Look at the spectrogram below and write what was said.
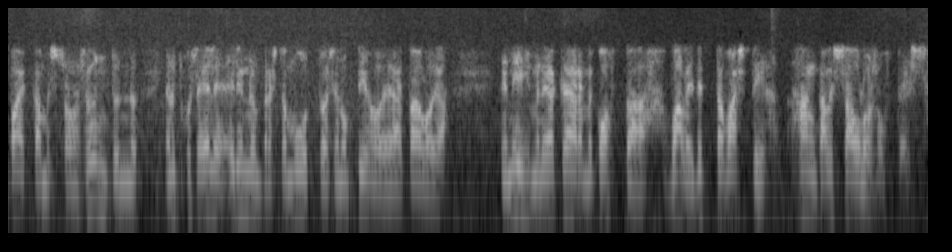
paikkaan, missä se on syntynyt. Ja nyt kun se elinympäristö muuttuu siinä on pihoja ja taloja, niin ihminen ja käärme kohtaa valitettavasti hankalissa olosuhteissa.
